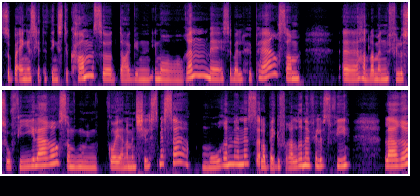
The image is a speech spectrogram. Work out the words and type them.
som på engelsk heter Things to Come, så Dagen i morgen med Isabel Huppert, som eh, handler om en filosofilærer som går gjennom en skilsmisse. Moren hennes, eller begge foreldrene, er filosofilærere,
